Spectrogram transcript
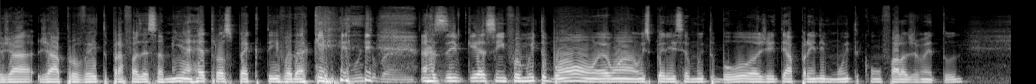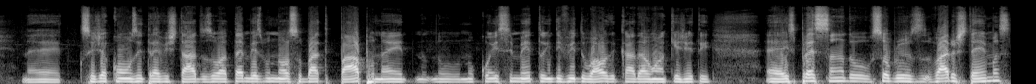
eu já, já aproveito para fazer essa minha retrospectiva daqui. Muito bem. assim, porque assim foi muito bom, é uma, uma, experiência muito boa, a gente aprende muito com o Fala Juventude. Né, seja com os entrevistados ou até mesmo no nosso bate-papo, né, no, no, conhecimento individual de cada um aqui, a gente é, expressando sobre os vários temas.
